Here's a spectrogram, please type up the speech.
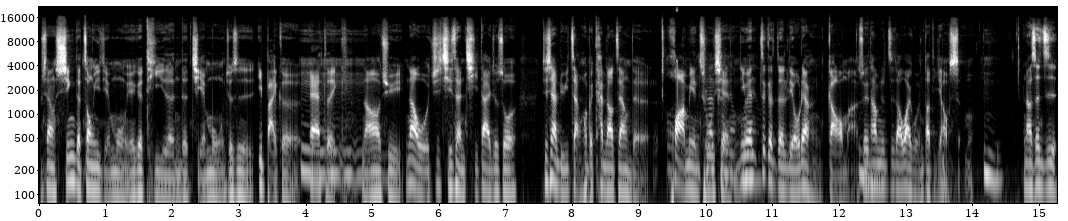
像新的综艺节目，有一个体人的节目，就是一百个 athlete，然后去。那我就其实很期待，就是说接下来旅展会不会看到这样的画面出现？因为这个的流量很高嘛，所以他们就知道外国人到底要什么。嗯。那甚至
